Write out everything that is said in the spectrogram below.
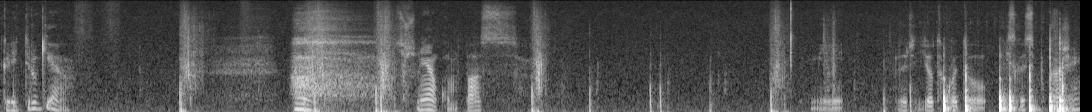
Къде е другия? Защо няма компас? Ми, заради който иска да си покаже.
